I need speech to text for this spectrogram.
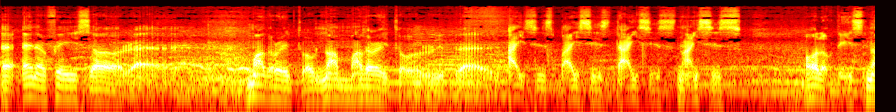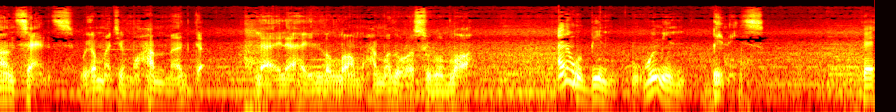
uh, interface or uh, moderate or non-moderate or uh, ISIS, BISIS, DISIS, NISIS, all of this nonsense. We Ummati Muhammad, La ilaha illallah Muhammadur Rasulullah. And we've been women business. Okay?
